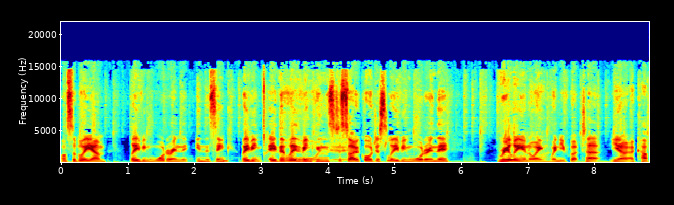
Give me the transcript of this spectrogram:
possibly um, leaving water in the in the sink, leaving either leaving Oh, things to soak or just leaving water in there. Really annoying when you've got uh, you know a cup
